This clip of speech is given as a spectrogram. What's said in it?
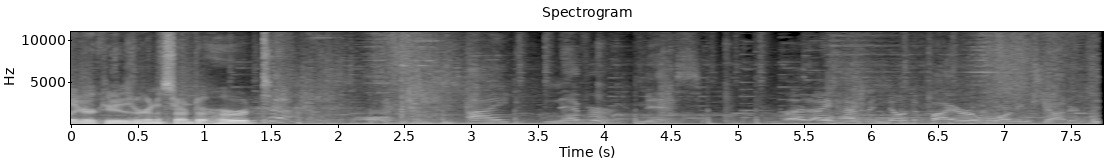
Feel like our Qs are going to start to hurt. I never miss. But I have been known to fire a warning shot or two.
